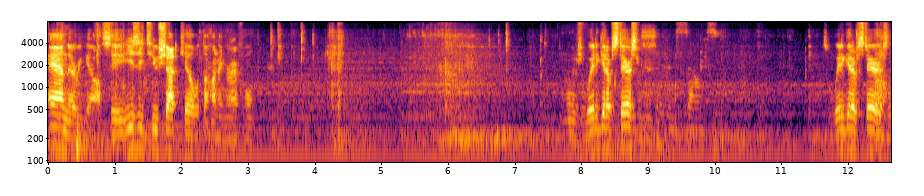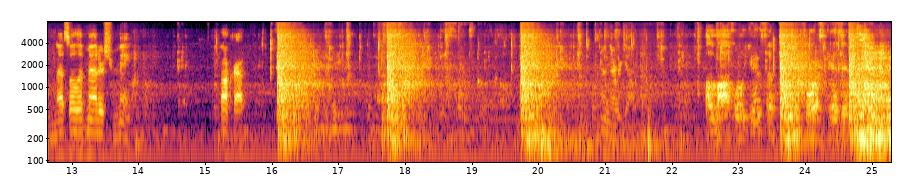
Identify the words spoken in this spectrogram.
And there we go. See, easy two-shot kill with the hunting rifle. Well, there's a way to get upstairs from here. There's a way to get upstairs, and that's all that matters for me. Oh crap. And there we go. A lawful use deadly force is in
